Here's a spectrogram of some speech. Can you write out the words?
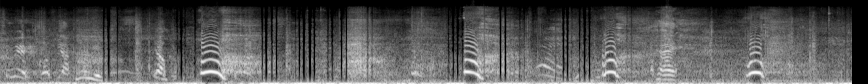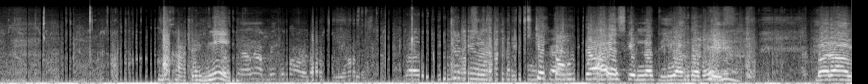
Come here. Look, yo. Yo. Hey. Me. I'm not breaking my results, to be honest. You didn't even Skip the whole job. I didn't skip nothing. You have no proof. But um,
